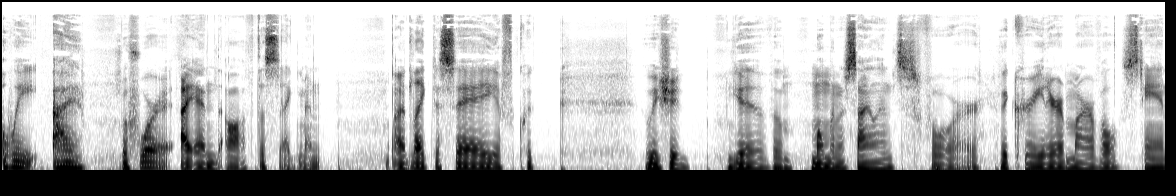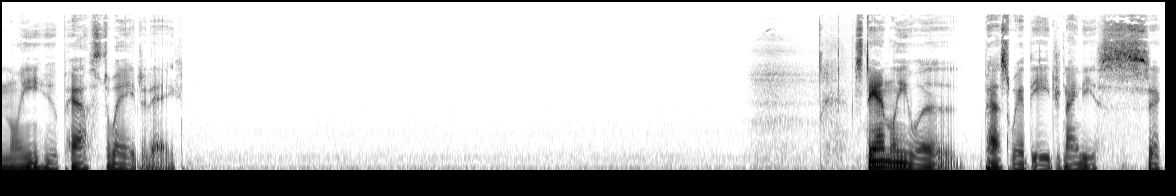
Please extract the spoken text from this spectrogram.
Oh wait, I before I end off the segment, I'd like to say if quick we should give a moment of silence for the creator of Marvel, Stan Lee, who passed away today. Stan Lee was passed away at the age of 96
